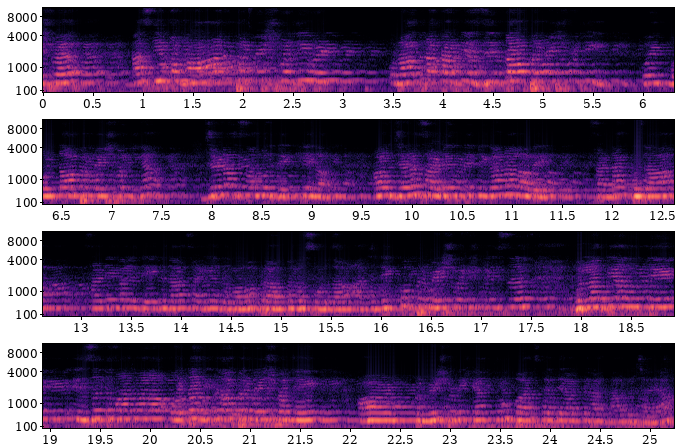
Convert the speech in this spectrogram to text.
ਪਰਮੇਸ਼ਵਰ, ਅਸੀਂ ਮਹਾਨ ਪਰਮੇਸ਼ਵਰ ਦੀ ਉਰਾਧਨਾ ਕਰਦੇ ਹਾਂ, ਜ਼ਿੰਦਾ ਪਰਮੇਸ਼ਵਰ ਦੀ ਕੋਈ ਮੁਰਦਾ ਪਰਮੇਸ਼ਵਰ ਨਹੀਂ ਆ, ਜਿਹੜਾ ਸਾਨੂੰ ਦੇਖੇ ਨਾ। ਔਰ ਜਿਹੜਾ ਸਾਡੇ ਉੱਤੇ ਨਿਗਾਹ ਨਾ ਲਾਵੇ, ਸਾਡਾ ਖੁਦਾ ਸਾਡੇ ਵੱਲ ਦੇਖਦਾ, ਸਾਡੀਆਂ ਦੁਆਵਾਂ ਪ੍ਰਾਰਥਨਾ ਨੂੰ ਸੁਣਦਾ। ਅੱਜ ਦੇਖੋ ਪਰਮੇਸ਼ਵਰ ਦੀ ਕਿਸ ਬੁਲੰਦੀਆਂ ਉੱਤੇ ਇੱਜ਼ਤ ਵਾਲਾ, ਉਹਦਾ ਦਿੱਤਾ ਪਰਮੇਸ਼ਵਰ ਨੇ। ਔਰ ਪਰਮੇਸ਼ਵਰ ਨੇ ਕਿਹਾ, ਤੂੰ ਬਚ ਤੇ ਤੇਰਾ ਘਰਾਨਾ ਬਚਾਇਆ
